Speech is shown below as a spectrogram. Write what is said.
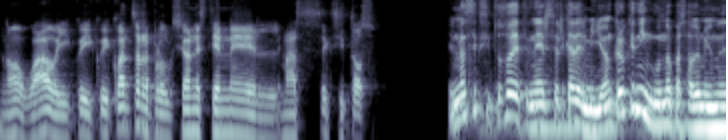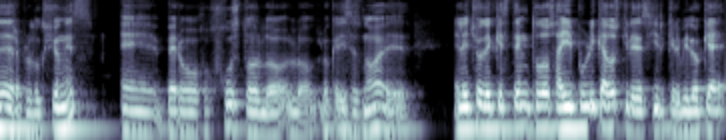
No, wow. ¿Y, y cuántas reproducciones tiene el más exitoso? El más exitoso de tener cerca del millón, creo que ninguno ha pasado el millón de reproducciones, eh, pero justo lo, que dices, ¿no? Eh, el hecho de que estén todos ahí publicados quiere decir que el video que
